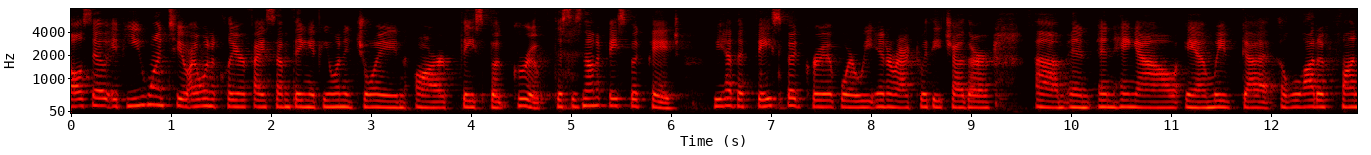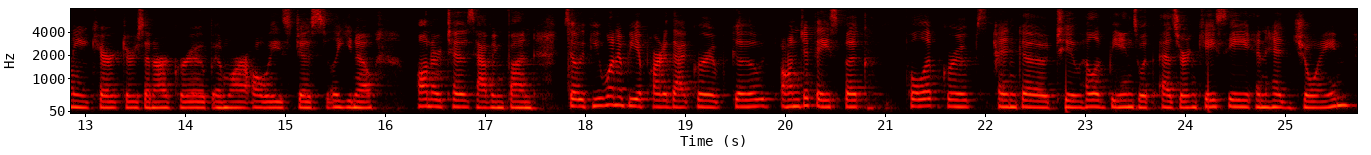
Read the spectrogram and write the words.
Also, if you want to, I want to clarify something. If you want to join our Facebook group, this is not a Facebook page. We have a Facebook group where we interact with each other um, and and hang out, and we've got a lot of funny characters in our group, and we're always just you know on our toes having fun. So if you want to be a part of that group, go onto Facebook, pull up groups, and go to Hill of Beans with Ezra and Casey and hit join.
